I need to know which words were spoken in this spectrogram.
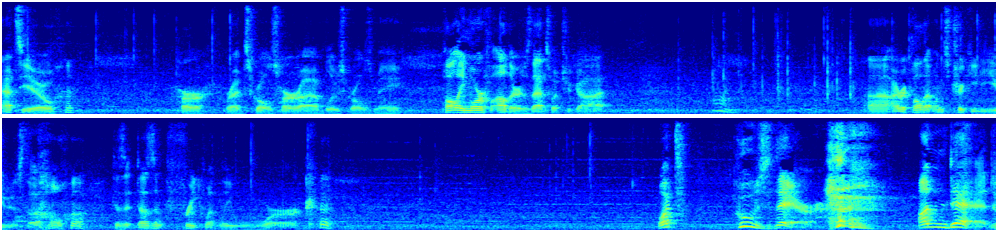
That's you. Her. Red scrolls her, uh, blue scrolls me. Polymorph others, that's what you got. Hmm. Uh, I recall that one's tricky to use, though, because it doesn't frequently work. what? Who's there? Undead.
